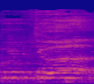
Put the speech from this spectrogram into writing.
nhưng chưa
